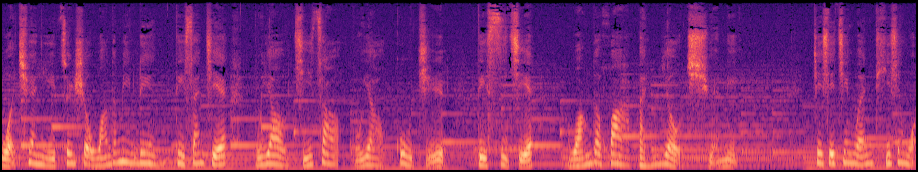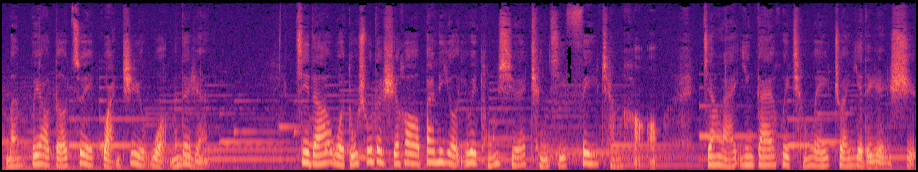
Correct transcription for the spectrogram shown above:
我劝你遵守王的命令。第三节，不要急躁，不要固执。第四节，王的话本有权力。这些经文提醒我们不要得罪管制我们的人。记得我读书的时候，班里有一位同学成绩非常好，将来应该会成为专业的人士。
